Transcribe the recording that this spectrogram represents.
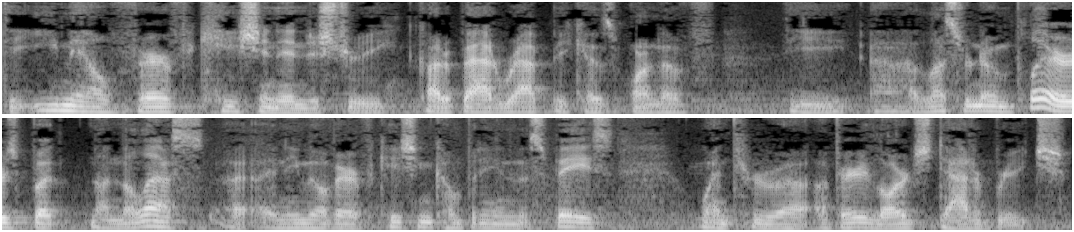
the email verification industry got a bad rap because one of the uh, lesser known players, but nonetheless, uh, an email verification company in the space went through a, a, very large data breach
